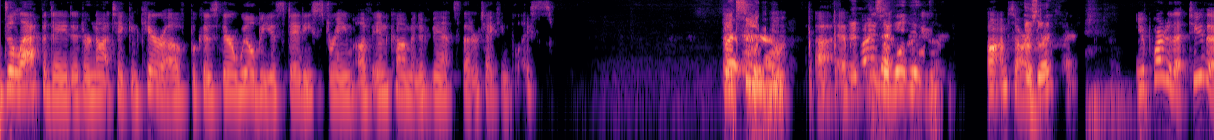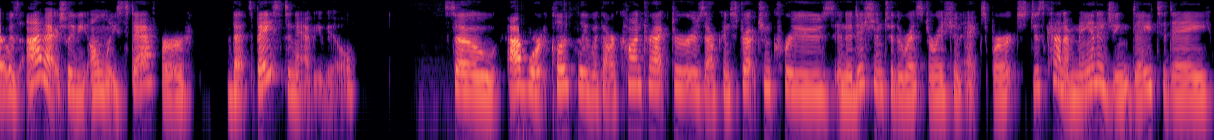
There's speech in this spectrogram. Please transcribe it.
dilapidated or not taken care of because there will be a steady stream of income and events that are taking place. But, Excellent. You know, uh, and, and so what too, oh, I'm sorry. Oh, sorry. You're part of that too, though, is I'm actually the only staffer that's based in Abbeville. So I've worked closely with our contractors, our construction crews, in addition to the restoration experts, just kind of managing day to day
